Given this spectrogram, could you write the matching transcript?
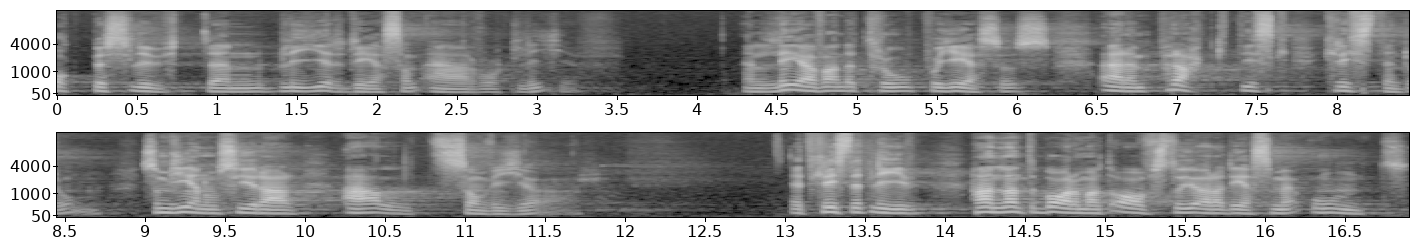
och besluten blir det som är vårt liv. En levande tro på Jesus är en praktisk kristendom som genomsyrar allt som vi gör. Ett kristet liv handlar inte bara om att avstå och göra det som är ont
